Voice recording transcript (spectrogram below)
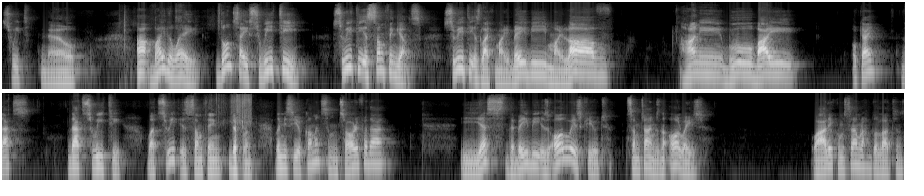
sweet. No. Uh, by the way, don't say sweetie. Sweetie is something else. Sweetie is like my baby, my love, honey, boo, bye. Okay? That's that's sweetie. But sweet is something different. Let me see your comments. I'm sorry for that. Yes, the baby is always cute. Sometimes, not always. Wa alaikum assalam rahmatullah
